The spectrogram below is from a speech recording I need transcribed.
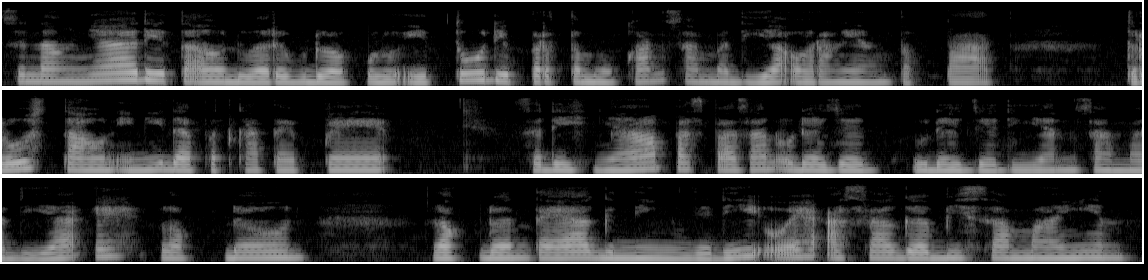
Senangnya di tahun 2020 itu dipertemukan sama dia orang yang tepat. Terus tahun ini dapat KTP, Sedihnya pas-pasan udah jad, udah jadian sama dia, eh lockdown. Lockdown Tea gening. Jadi weh asa gak bisa main,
